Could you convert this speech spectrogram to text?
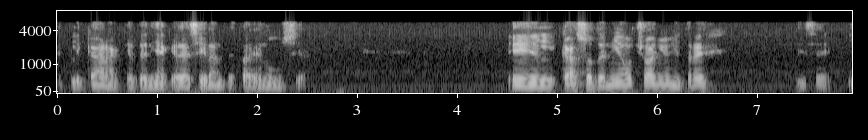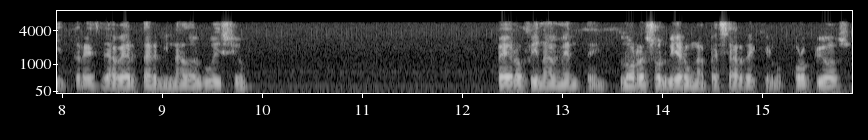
explicara qué tenía que decir ante esta denuncia. El caso tenía ocho años y tres, dice, y tres de haber terminado el juicio, pero finalmente lo resolvieron a pesar de que los propios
